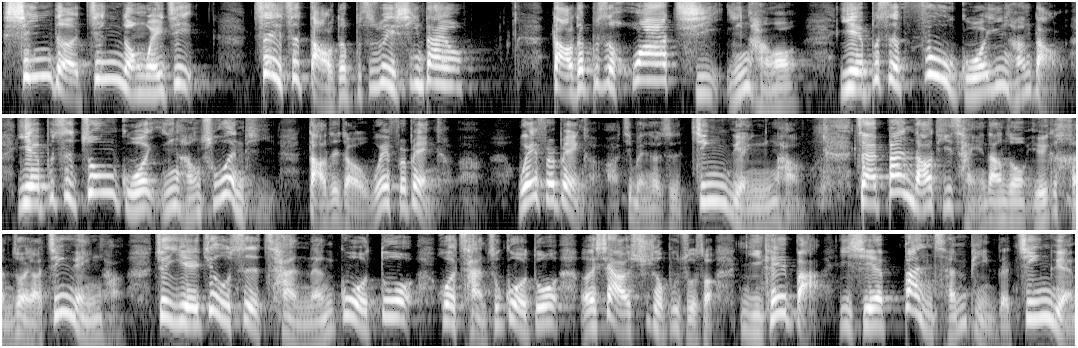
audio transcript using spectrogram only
新的金融危机，这次倒的不是瑞信贷哦，倒的不是花旗银行哦，也不是富国银行倒，也不是中国银行出问题，倒的叫 Wafer Bank。Wafer Bank 啊，基本上是晶圆银行，在半导体产业当中有一个很重要，叫晶圆银行，就也就是产能过多或产出过多而下游需求不足的时候，你可以把一些半成品的晶圆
